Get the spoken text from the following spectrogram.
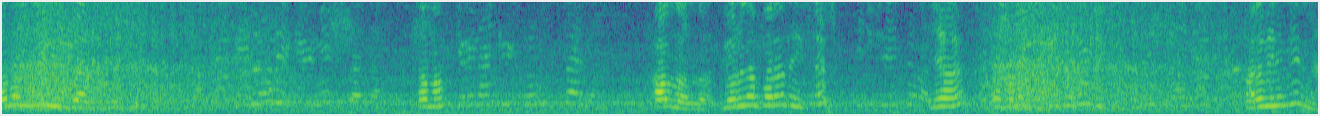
Tamam niye yüz verdi diyorsunuz? belli oluyor görünüyor ki zaten. Tamam. Görünen kılavuz ister mi? Allah Allah. Görünen para da ister. Hiçbir şey istemez. Ya o zaman hiçbir şey söylemeyeceksiniz. Para benim değil mi?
